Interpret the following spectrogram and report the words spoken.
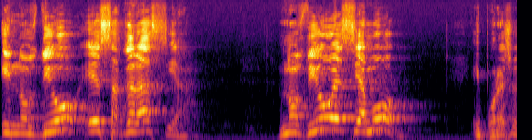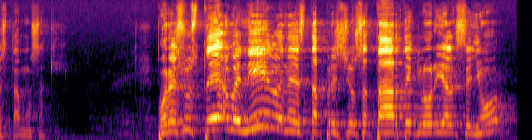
Y nos dio esa gracia, nos dio ese amor. Y por eso estamos aquí. Por eso usted ha venido en esta preciosa tarde, gloria al Señor.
